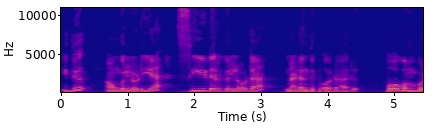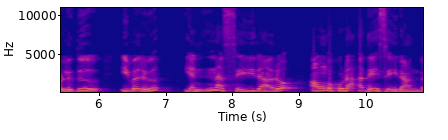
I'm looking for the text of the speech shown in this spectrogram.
இது அவங்களுடைய சீடர்களோட நடந்து போகிறாரு போகும் பொழுது இவர் என்ன செய்கிறாரோ அவங்க கூட அதே செய்கிறாங்க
